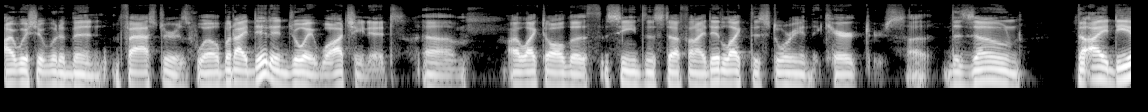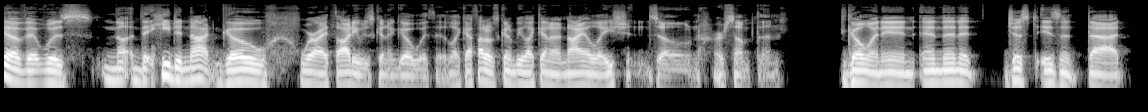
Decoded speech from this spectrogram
I wish it would have been faster as well, but I did enjoy watching it. Um, I liked all the th- scenes and stuff, and I did like the story and the characters. Uh, the zone, the idea of it was not that he did not go where I thought he was going to go with it. Like I thought it was going to be like an annihilation zone or something going in, and then it just isn't that.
